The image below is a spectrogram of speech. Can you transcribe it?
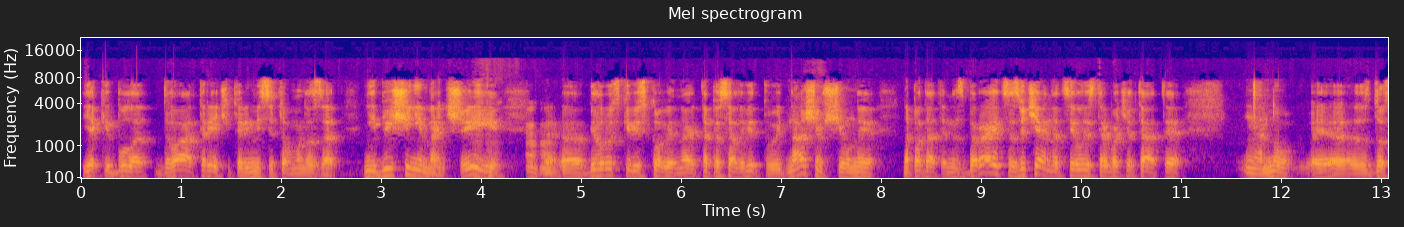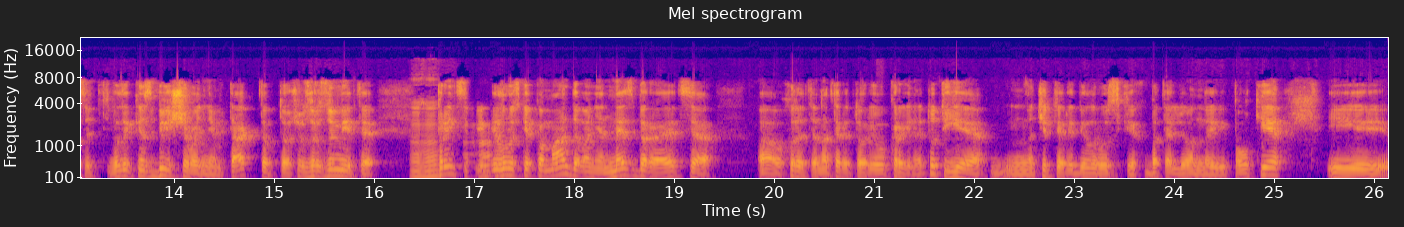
як і було 2, 3, 4 місяці тому назад. Ні більше, ні менше. І е, білоруські військові навіть написали відповідь нашим, що вони нападати не збираються. Звичайно, цей лист треба читати. М, Ну е, з досить великим збільшуванням, так тобто, щоб зрозуміти, в принципі, білоруське командування не збирається входити на територію України. Тут є чотири білоруських батальйонні полки, і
